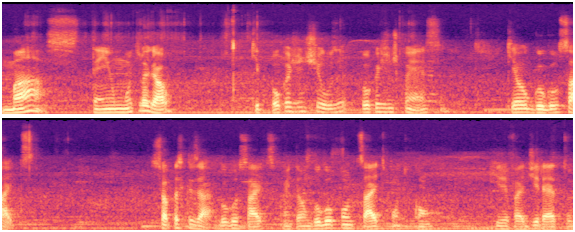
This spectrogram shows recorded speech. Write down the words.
Mas tem um muito legal que pouca gente usa, pouca gente conhece, que é o Google Sites. Só pesquisar Google Sites ou então google.sites.com que já vai direto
